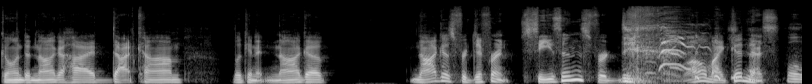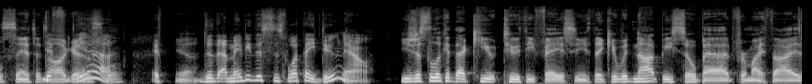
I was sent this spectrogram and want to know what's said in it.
going to Naugahyde.com, looking at Nauga Naugas for different seasons. For oh my goodness, Little Santa Diff- Naugas. yeah. little- If- Yeah. that, maybe this is what they do now. You just look at that cute toothy face and you think it would not be so bad for my thighs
